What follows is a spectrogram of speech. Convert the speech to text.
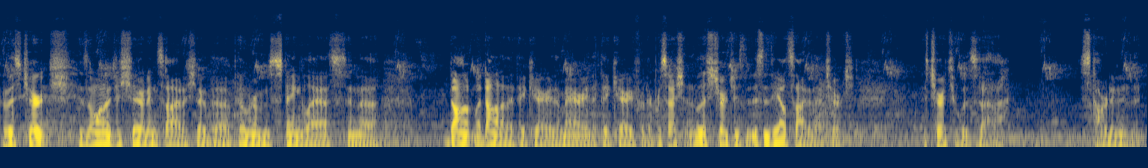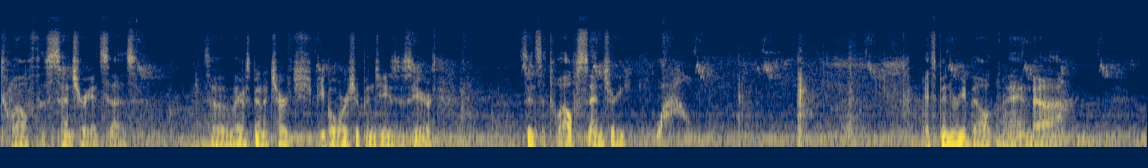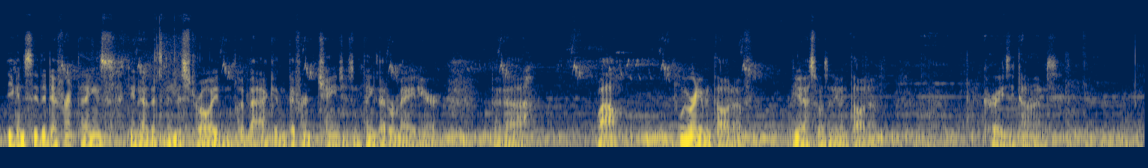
So this church is the one I just showed inside. I showed the pilgrim's stained glass and the Don, Madonna that they carry, the Mary that they carry for their procession. Well, this church is this is the outside of that church. This church was uh, started in the 12th century, it says. So there's been a church, people worshiping Jesus here since the 12th century. Wow. It's been rebuilt and uh, you can see the different things, you know, that's been destroyed and put back and different changes and things that were made here. But, uh, wow, we weren't even thought of. The U.S. wasn't even thought of. Crazy times.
